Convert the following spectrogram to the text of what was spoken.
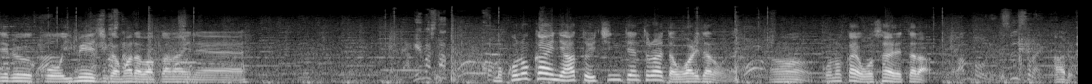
てるこうイメージがまだ湧かないね。もうこの回にあと12点取られたら終わりだろうね。うん。この回抑えれたらある。マ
